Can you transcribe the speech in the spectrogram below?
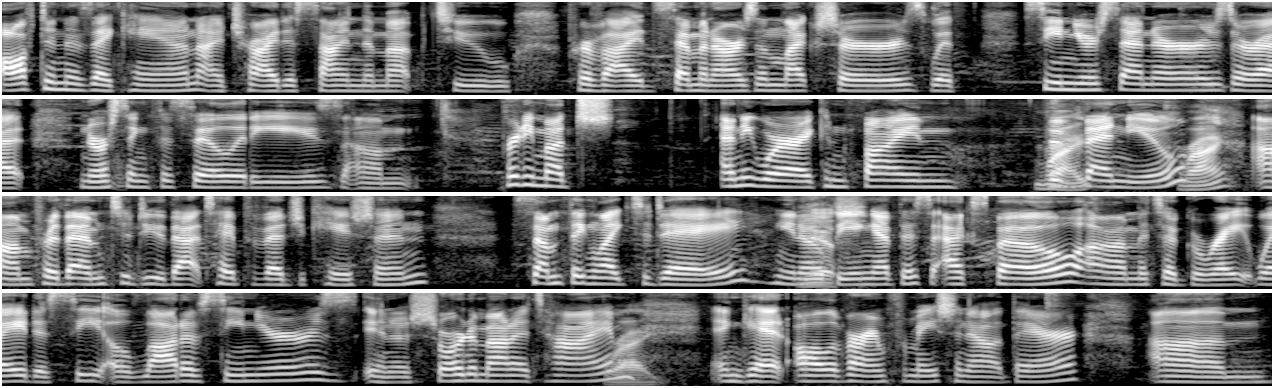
often as I can, I try to sign them up to provide seminars and lectures with senior centers or at nursing facilities. Um, pretty much anywhere I can find the Right, venue right. um, for them to do that type of education. Something like today, you know, Yes. being at this expo, um, it's a great way to see a lot of seniors in a short amount of time Right. and get all of our information out there. Um,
